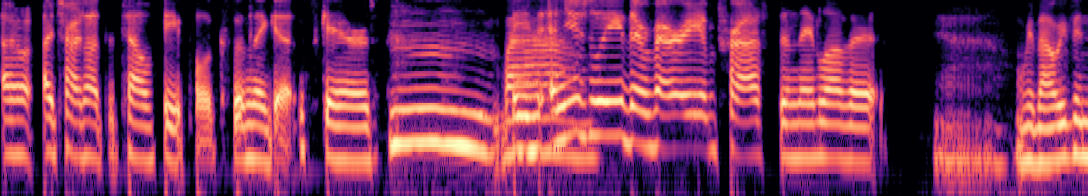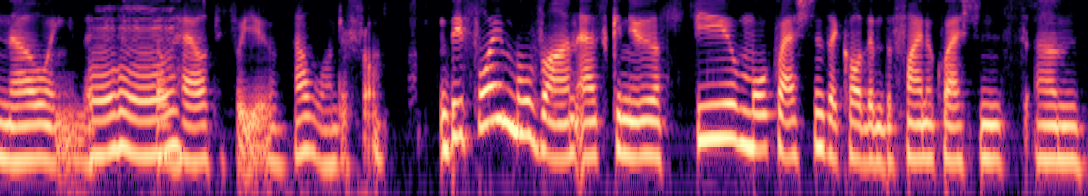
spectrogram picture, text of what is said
I, I try not to tell people because then they get scared. Mm, wow. And usually they're very impressed and they love it. Yeah, without even knowing. That's mm-hmm. so healthy for you. How wonderful. Before I move on, asking you a few more questions, I call them the final questions. Um,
